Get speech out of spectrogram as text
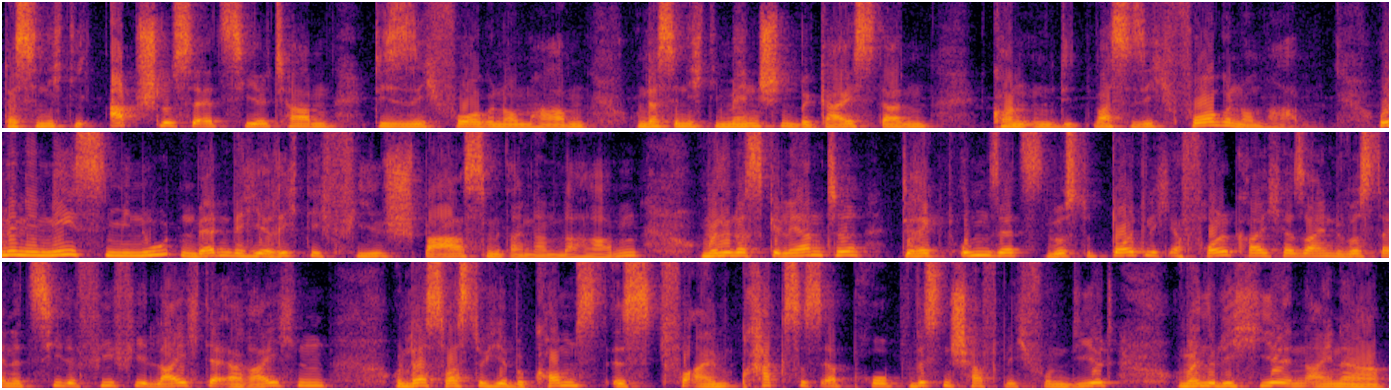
dass sie nicht die Abschlüsse erzielt haben, die sie sich vorgenommen haben und dass sie nicht die Menschen begeistern konnten, was sie sich vorgenommen haben. Und in den nächsten Minuten werden wir hier richtig viel Spaß miteinander haben. Und wenn du das Gelernte direkt umsetzt, wirst du deutlich erfolgreicher sein. Du wirst deine Ziele viel, viel leichter erreichen. Und das, was du hier bekommst, ist vor allem praxiserprobt, wissenschaftlich fundiert. Und wenn du dich hier in einer,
